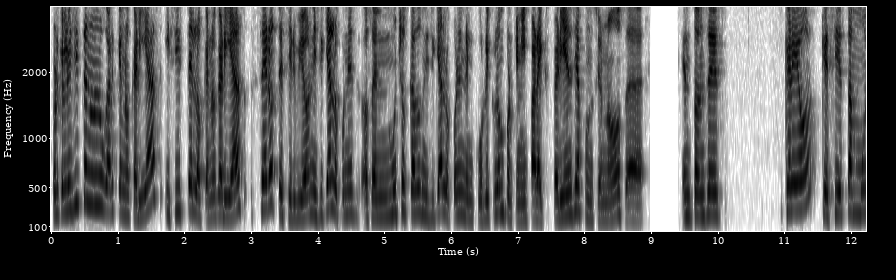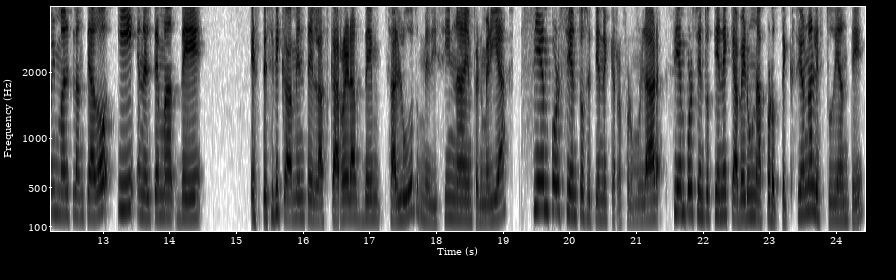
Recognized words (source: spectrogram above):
porque lo hiciste en un lugar que no querías, hiciste lo que no querías, cero te sirvió, ni siquiera lo pones, o sea, en muchos casos ni siquiera lo ponen en currículum porque ni para experiencia funcionó, o sea, entonces creo que sí está muy mal planteado y en el tema de específicamente las carreras de salud, medicina, enfermería, 100% se tiene que reformular, 100% tiene que haber una protección al estudiante,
